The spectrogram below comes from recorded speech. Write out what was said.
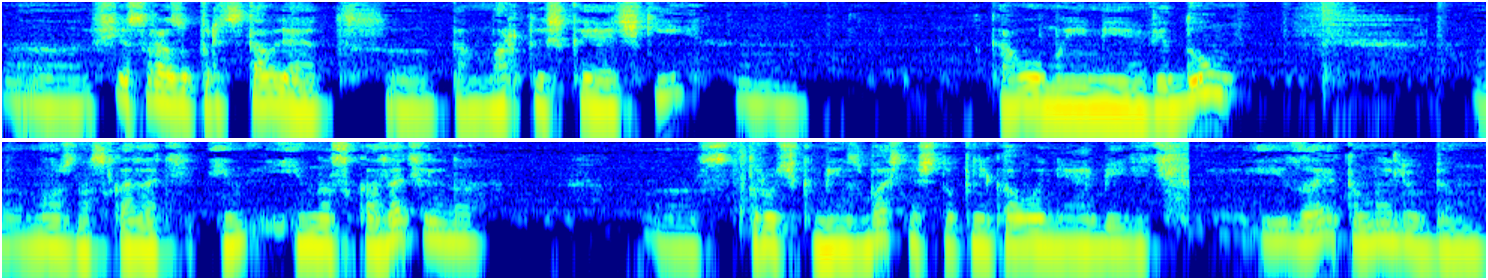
Э, все сразу представляют э, там мартышкой очки, э, кого мы имеем в виду, можно сказать иносказательно, строчками из басни, чтобы никого не обидеть. И за это мы любим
